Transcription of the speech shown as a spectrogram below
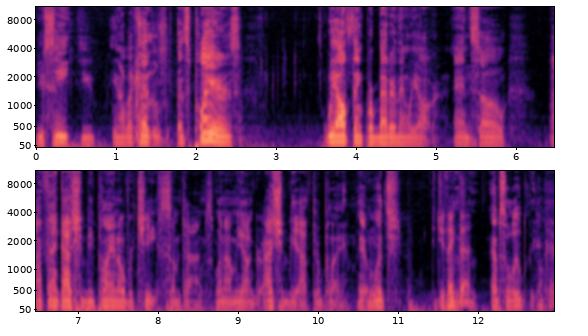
You see, you you know, because as players, we all think we're better than we are, and so I think I should be playing over Chiefs sometimes when I'm younger. I should be out there playing, yeah, which Did you think that? absolutely, Okay.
